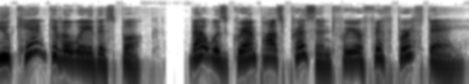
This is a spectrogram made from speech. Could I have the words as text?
You can't give away this book. That was Grandpa's present for your fifth birthday.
